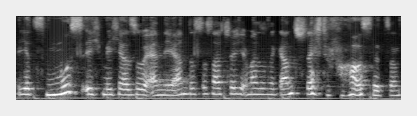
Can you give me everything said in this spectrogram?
jetzt muss ich mich ja so ernähren. Das ist natürlich immer so eine ganz schlechte Voraussetzung.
